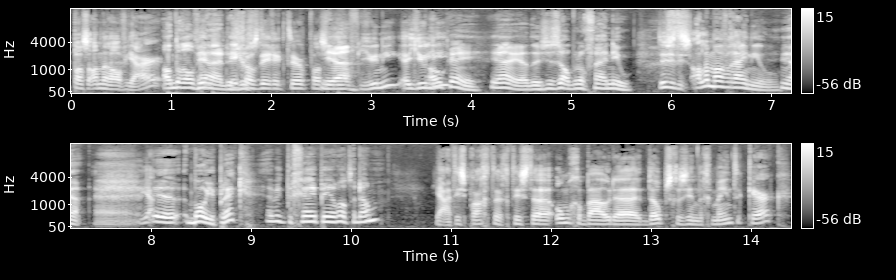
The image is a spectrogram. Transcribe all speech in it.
pas anderhalf jaar. Anderhalf jaar. En Dus ik als directeur pas Ja. vanaf juni, eh, juli. Oké, ja, ja, dus het is allemaal nog vrij nieuw. Dus het is allemaal vrij nieuw. Ja. Ja. Mooie plek, heb ik begrepen, in Rotterdam. Ja, het is prachtig. Het is de omgebouwde doopsgezinde gemeentekerk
